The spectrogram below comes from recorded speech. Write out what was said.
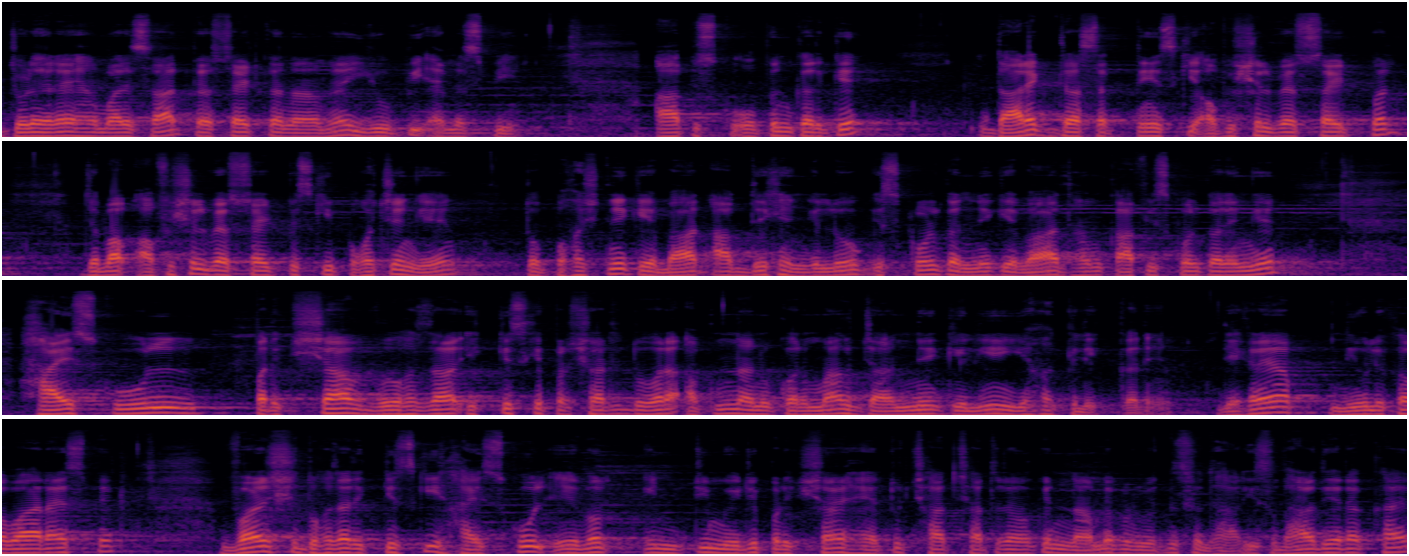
जुड़े रहें हमारे साथ। वेबसाइट का नाम है U P M S P आप इसको ओपन करके डायरेक्ट जा सकते हैं इसकी ऑफिशियल वेबसाइट पर। जब आप ऑफिशियल वेबसाइट पर इसकी पहुँचेंगे तो पहुँचने के बाद आप देखेंगे, लोग स्क्रॉल करने के बाद हम काफ़ी स्क्रॉल करेंगे। हाई स्कूल परीक्षा 2021 के परीक्षार्थी द्वारा अपना अनुक्रमांक जानने के लिए यहाँ क्लिक करें। देख रहे हैं आप? न्यू लिखा हुआ आ रहा है इस पर वर्ष 2021 की हाई स्कूल एवं इंटरमीडिएट परीक्षाएँ हेतु छात्र छात्राओं के नाम में परिवर्तन सुधार ये सुधार दे रखा है।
